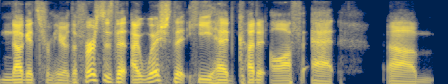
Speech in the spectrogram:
nuggets from here. The first is that I wish that he had cut it off at um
